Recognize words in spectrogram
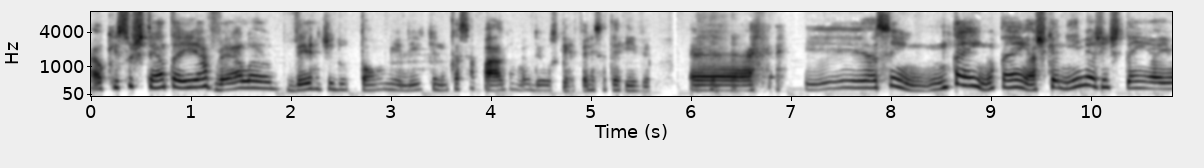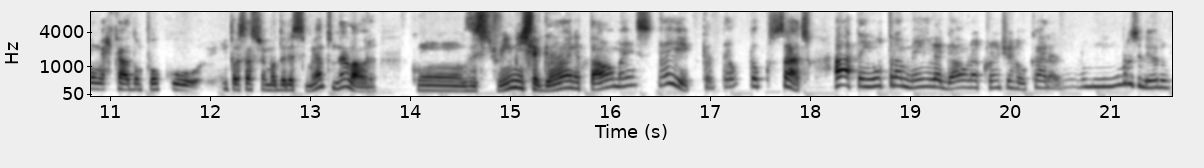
é o que sustenta aí a vela verde do Tommy ali, que nunca se apaga. Meu Deus, que referência terrível. É, e assim, não tem, não tem. Acho que anime a gente tem aí um mercado um pouco em processo de amadurecimento, né, Laura? Com os streaming chegando e tal, mas e aí, cadê o Tokusatsu? Ah, tem Ultraman legal na Crunchyroll. Cara, no brasileiro,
